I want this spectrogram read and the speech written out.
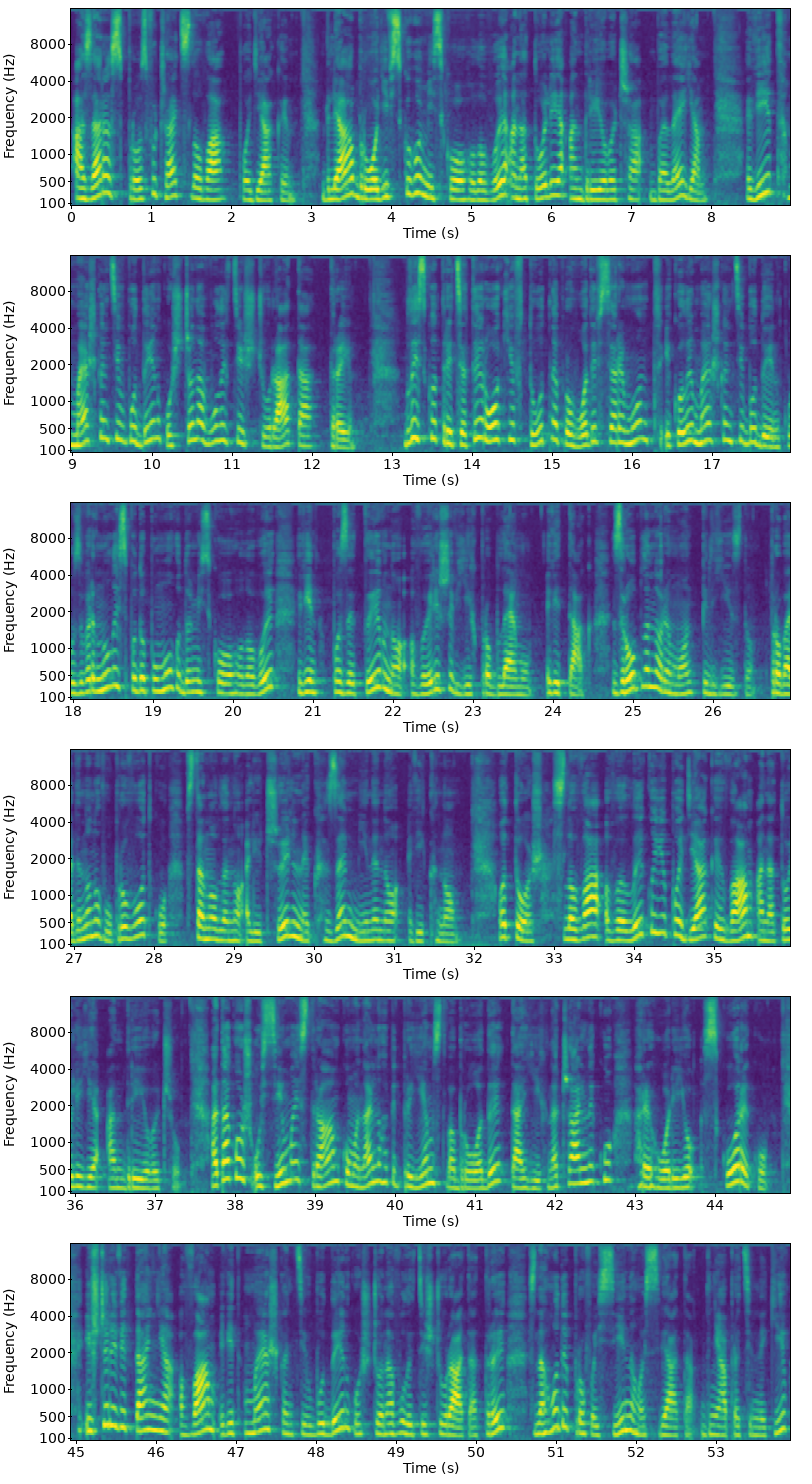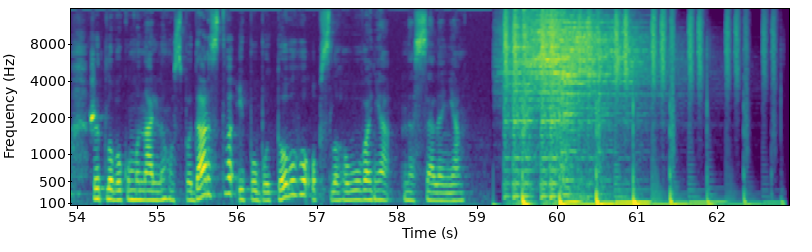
А зараз прозвучать слова подяки для бродівського міського голови Анатолія Андрійовича Белея від мешканців будинку, що на вулиці Щурата, 3. Близько 30 років тут не проводився ремонт, і коли мешканці будинку звернулись по допомогу до міського голови, він позитивно вирішив їх проблему. Відтак зроблено ремонт під'їзду, проведено нову проводку, встановлено лічильник, замінено вікно. Отож, слова великої подяки вам, Анатоліє Андрійовичу, а також усім майстрам комунального підприємства Броди та їх начальнику Григорію Скорику. І щире вітання вам від мешканців будинку, що на вулиці Щурата 3, з нагоди професійного свята Дня працівників житлово-комунального господарства і побутового обслуговування населення.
